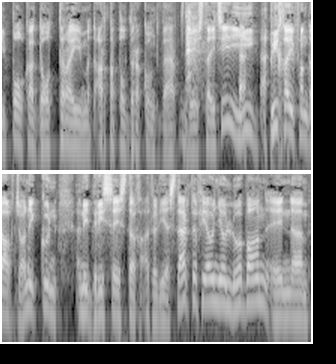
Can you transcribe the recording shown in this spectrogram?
die polka dot trui met aardappeldruk ontwerp destyds. Hier bieg hy vandag Johnny Koen in die 360 ateljee. Sterkte vir jou in jou loopbaan en um,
